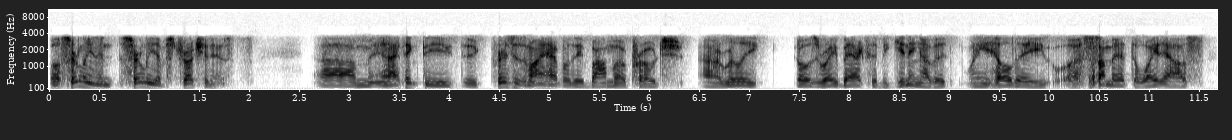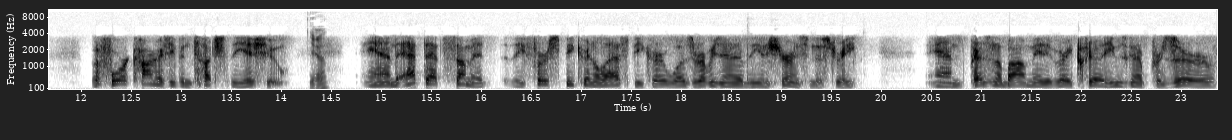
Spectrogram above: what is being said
Well, certainly, certainly obstructionists. Um, and I think the, the criticism I have of the Obama approach uh, really goes right back to the beginning of it when he held a, a summit at the White House before Congress even touched the issue. Yeah. And at that summit, the first speaker and the last speaker was a representative of the insurance industry. And President Obama made it very clear that he was going to preserve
